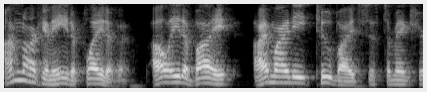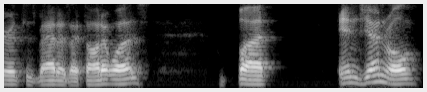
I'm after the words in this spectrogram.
I'm not going to eat a plate of it. I'll eat a bite. I might eat two bites just to make sure it's as bad as I thought it was. But in general,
